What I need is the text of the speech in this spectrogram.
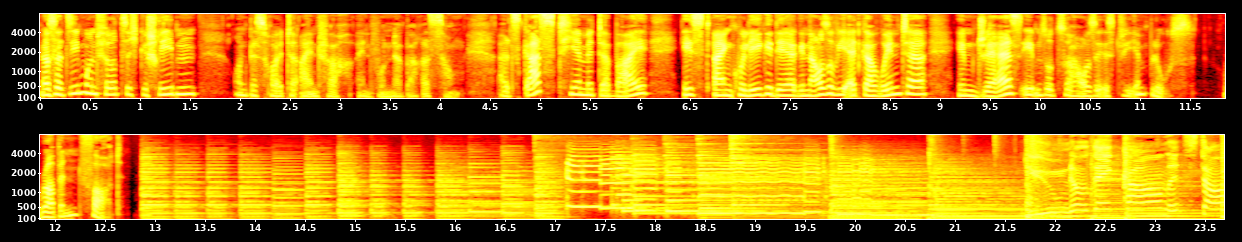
1947 geschrieben und bis heute einfach ein wunderbarer Song. Als Gast hier mit dabei ist ein Kollege, der genauso wie Edgar Winter im Jazz ebenso zu Hause ist wie im Blues. Robin Ford. storm.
